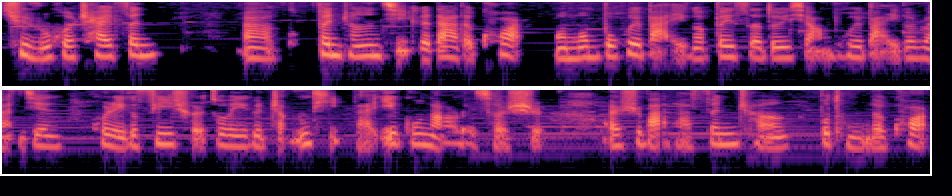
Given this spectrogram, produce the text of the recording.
去如何拆分啊，分成几个大的块儿。我们不会把一个被测对象，不会把一个软件或者一个 feature 作为一个整体来一股脑的测试，而是把它分成不同的块儿。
